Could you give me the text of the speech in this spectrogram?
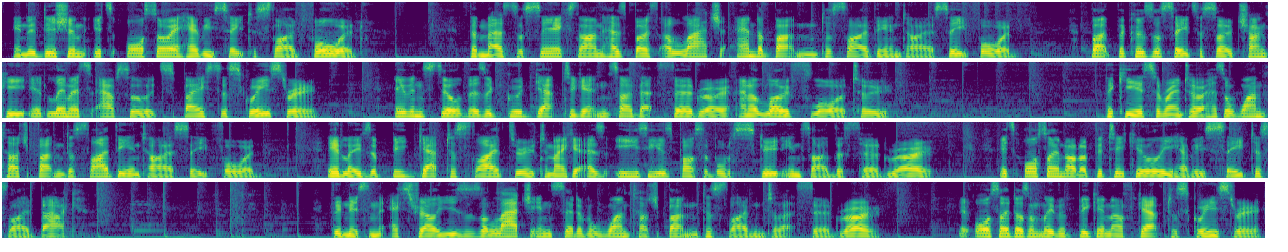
In addition, it's also a heavy seat to slide forward. The Mazda CX-9 has both a latch and a button to slide the entire seat forward. But because the seats are so chunky, it limits absolute space to squeeze through. Even still, there's a good gap to get inside that third row and a low floor too. The Kia Sorento has a one-touch button to slide the entire seat forward. It leaves a big gap to slide through to make it as easy as possible to scoot inside the third row. It's also not a particularly heavy seat to slide back. The Nissan X-Trail uses a latch instead of a one-touch button to slide into that third row. It also doesn't leave a big enough gap to squeeze through.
